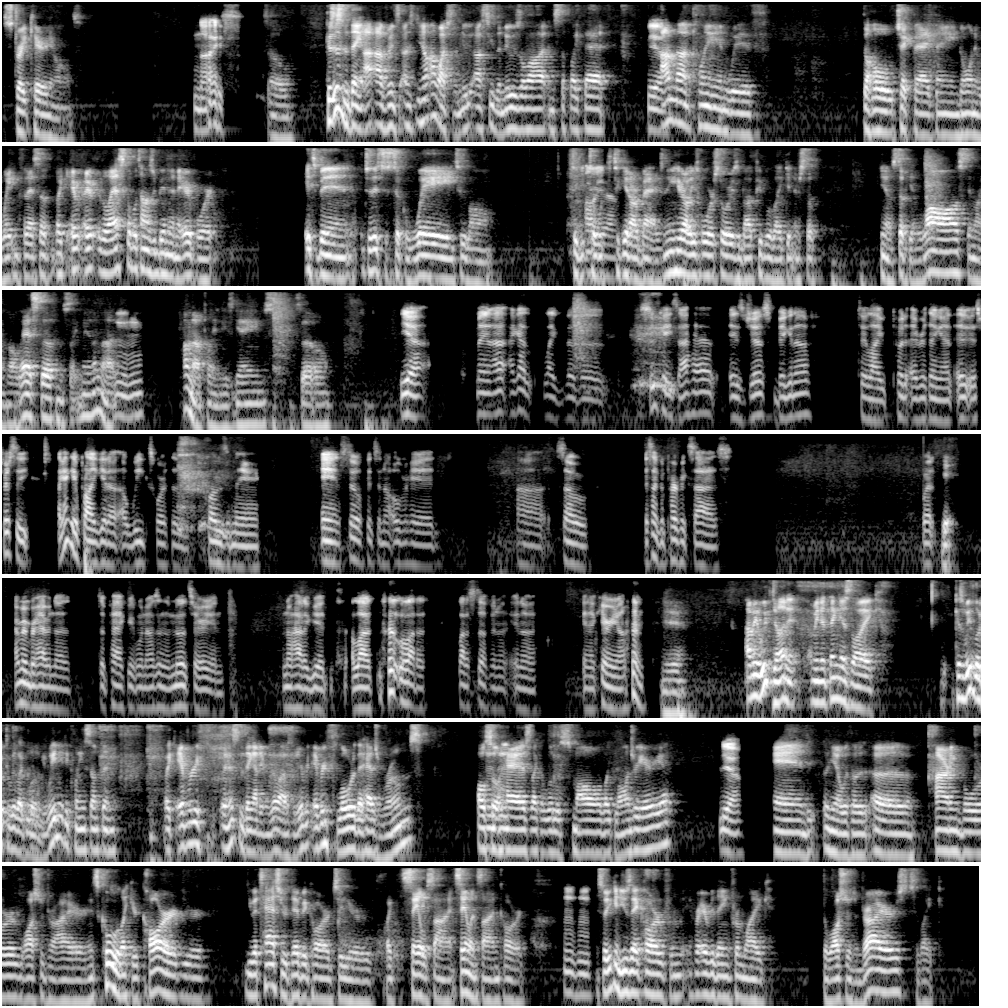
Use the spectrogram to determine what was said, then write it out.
straight carry-ons. nice So Because this is the thing. I, I've been, I, you know, I watch the news. I see the news a lot and stuff like that. Yeah. I'm not playing with the whole check bag thing, going and waiting for that stuff. Like every, every, the last couple times we've been in the airport, it's been it just took way too long to get, Oh, to, yeah. to get our bags. And you hear all these horror stories about people like getting their stuff, you know, stuff getting lost and like all that stuff. And it's like, man, I'm not, hmm I'm not playing these games. So Yeah, man, I, I got like the the suitcase I have is just big enough to like put everything in, especially like I could probably get a, a week's worth of clothes in there, and still fits in the overhead. Uh, so it's like the perfect size. But yeah, I remember having to to pack it when I was in the military and I know how to get a lot a lot of a lot of stuff in a in a in a carry on. Yeah. I mean, we've done it. I mean, the thing is, like, because we looked at it like, look, if we need to clean something, like every, and this is the thing I didn't realize, but every every floor that has rooms also Mhm. has like a little small like laundry area, yeah. and you know, with a, a ironing board, washer dryer, and it's cool. Like your card, your you attach your debit card to your like sale sign, sailing sign card. Mhm. So you can use that card from for everything from like the washers and dryers to like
